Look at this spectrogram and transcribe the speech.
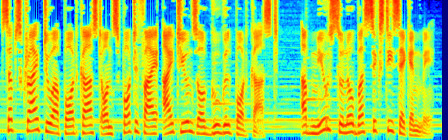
Subscribe to our podcast on Spotify, iTunes, or Google Podcast. Ab News Suno बस 60 second सेकंड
